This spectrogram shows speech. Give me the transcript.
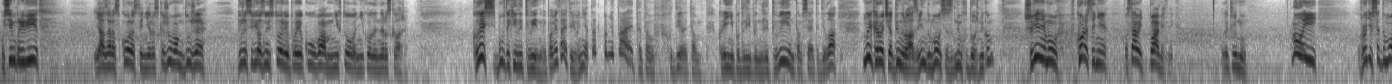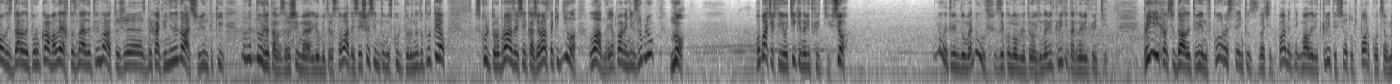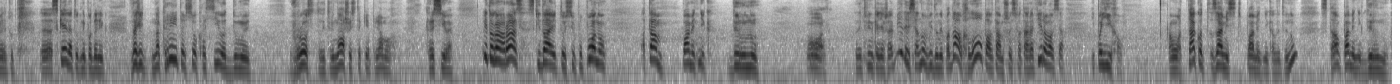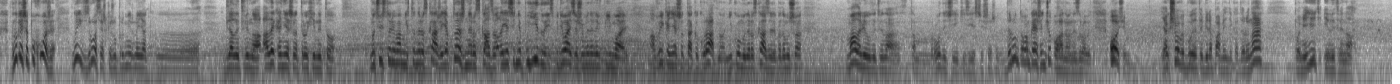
Усім привіт! Я зараз в Коростені розкажу вам дуже, дуже серйозну історію, про яку вам ніхто ніколи не розкаже. Колись був такий Литвин, ви пам'ятаєте його? Ні, та пам'ятаєте, там ходили там в країні подлібен Литвин, там вся ця діла. Ну і коротше, один раз він домовився з одним художником, що він йому в Коростені поставить пам'ятник Литвину. Ну і Вроді все домовились, вдарили по рукам, але хто знає Литвина, то ж е, збрехати мені не дасть, що він такий, ну не дуже там з грошима любить розставатися. І щось він тому скульптору не доплатив. Скульптор образився і каже, раз таке діло, ладно, я пам'ятник зроблю, но побачиш ти його тільки на відкритті. Все. Ну, Литвин думає, ну, зекономлю трохи на відкритті, так на відкритті. Приїхав сюди Литвин в Коростень, тут, значить, пам'ятник мали відкрити, все тут в парку, оце в мене тут е, скеля тут неподалік. Значить, накрите, все красиво, думаю, в рост Литвина, щось таке прямо красиве. І того раз скидають ту всю попону, а там пам'ятник дируну. От. Литвин, звісно, обідався, ну виду не подав, хлопав, там щось фотографувався і поїхав. От, так от замість пам'ятника Литвину став пам'ятник Дируну. Воно, звісно, похоже. Ну і взрос, я ж кажу, примірно як е- для Литвина, але, звісно, трохи не то. Ну цю історію вам ніхто не розкаже. Я б теж не розказував, але я сьогодні поїду і сподіваюся, що мене не впіймають. А ви, звісно, так акуратно, нікому не розказуєте, тому що мало ли у Литвина там родичі якісь є чи ще щось. Дерун то вам, звісно, нічого поганого не зробить. В общем, Якщо ви будете біля пам'ятника Доруна, помініть і Литвина.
